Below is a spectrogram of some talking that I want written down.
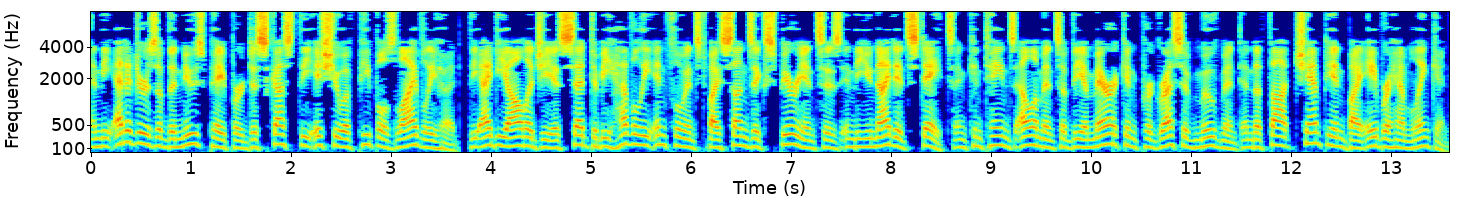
and the editors of the newspaper discussed the issue of people's livelihood. The ideology is said to be heavily influenced by Sun's experiences in the United States and contains elements of the American progressive movement and the thought championed by Abraham Lincoln.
